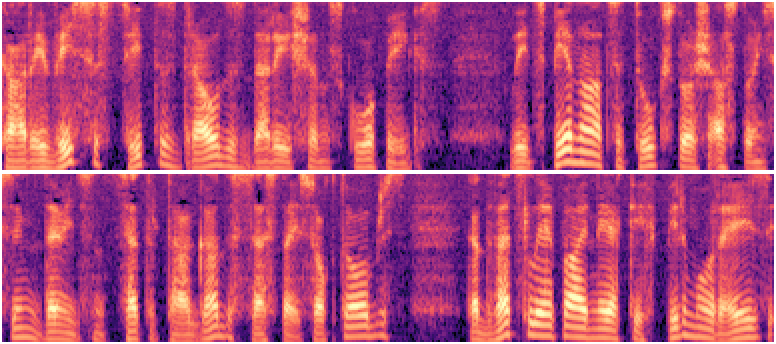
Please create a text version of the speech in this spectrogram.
kā arī visas citas draudzes darīšanas kopīgas, līdz pienāca 1894. gada 6. oktobris, kad vecliepainieki pirmo reizi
